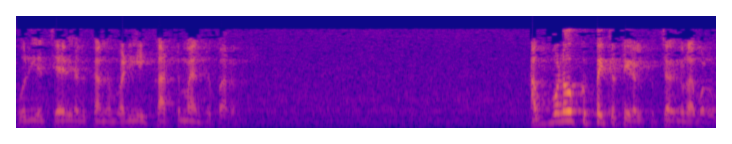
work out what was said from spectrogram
உரிய தேவைகளுக்கான வழியை காட்டுமா என்று பாருங்கள். அவ்வளவு குப்பை தொட்டிகள் புத்தகங்கள் அவ்வளவு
